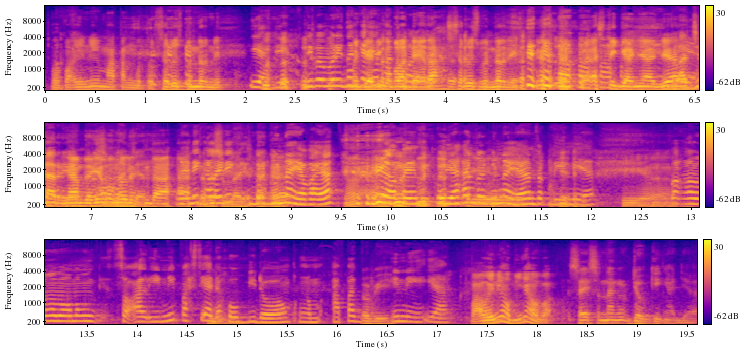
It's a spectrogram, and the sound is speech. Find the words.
Bapak ini matang betul, serius bener nih. Iya, di, di pemerintah Menjadi kepala matang daerah banget. serius bener nih. S3-nya aja Belajar ya, ngambilnya terus pemerintah. Nah, ini kalau ini belajar. berguna ya, Pak ya. Apa yang dikuliahkan berguna ya untuk di ini ya. Iya. Pak kalau ngomong-ngomong soal ini pasti ada hobi dong, pengem, apa Hobi. ini ya. Pak ini hobinya apa, Pak? Saya senang jogging aja.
